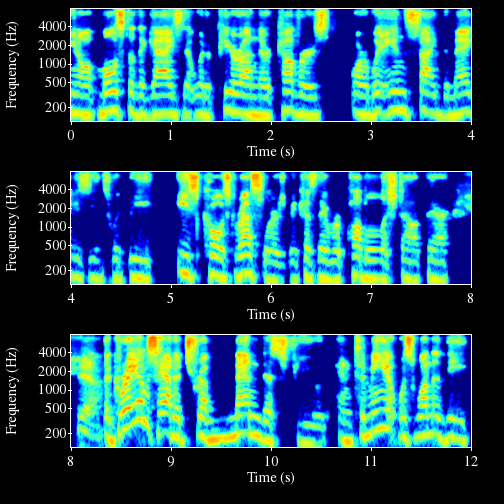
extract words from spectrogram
you know, most of the guys that would appear on their covers or inside the magazines would be East Coast wrestlers because they were published out there. Yeah. The Grahams had a tremendous feud. And to me, it was one of the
